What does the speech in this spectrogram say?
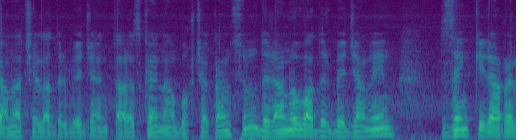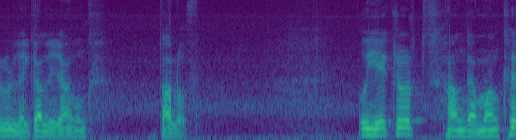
ճանաչել Ադրբեջանի տարածքային ամբողջականությունը, դրանով Ադրբեջանին զենք կիրառելու լեգալ իրավունք տալով։ Ու երկրորդ հանգամանքը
